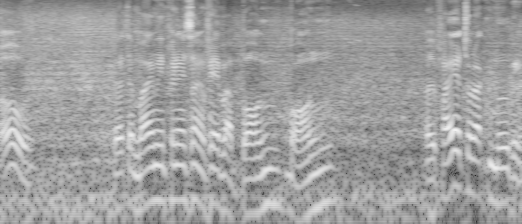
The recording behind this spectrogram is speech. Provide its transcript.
Oh, that reminds me putting something favor bong bong. The fire truck moving.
